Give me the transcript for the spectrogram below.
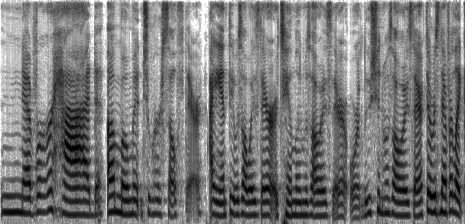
never had a moment to herself there. Ianthe was always there, or Tamlin was always there, or Lucien was always there. There was never like,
